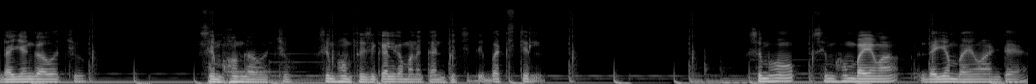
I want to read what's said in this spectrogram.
దయ్యం కావచ్చు సింహం కావచ్చు సింహం ఫిజికల్గా మనకు కనిపించింది బట్ స్టిల్ సింహం సింహం భయమా దయ్యం భయమా అంటే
